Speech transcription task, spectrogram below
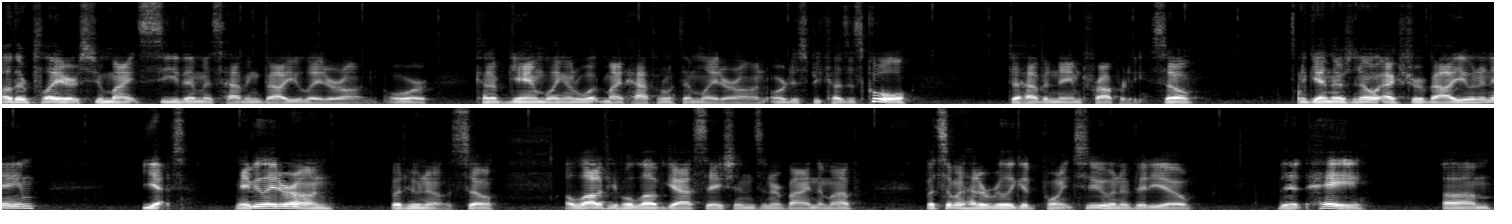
other players who might see them as having value later on or kind of gambling on what might happen with them later on or just because it's cool to have a named property. So Again, there's no extra value in a name yet. Maybe later on, but who knows. So a lot of people love gas stations and are buying them up. But someone had a really good point too in a video that, hey, um,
